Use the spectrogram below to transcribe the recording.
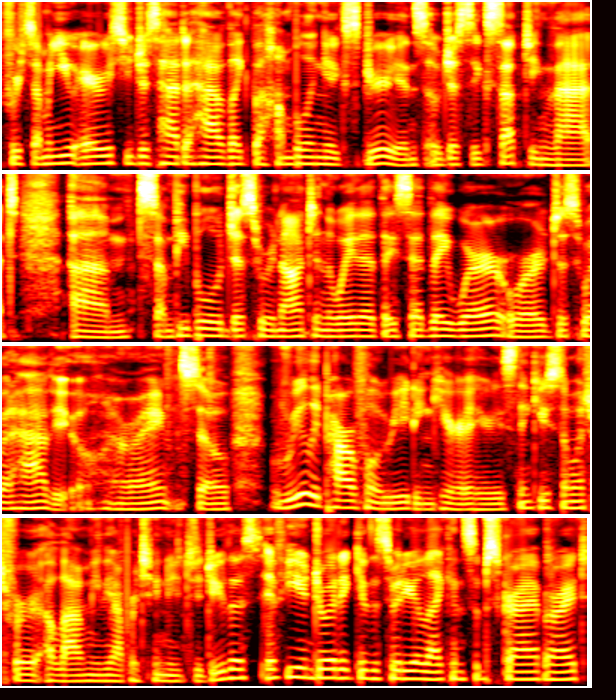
For some of you, Aries, you just had to have like the humbling experience of just accepting that um, some people just were not in the way that they said they were, or just what have you. All right. So, really powerful reading here, Aries. Thank you so much for allowing me the opportunity to do this. If you enjoyed it, give this video a like and subscribe. All right.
